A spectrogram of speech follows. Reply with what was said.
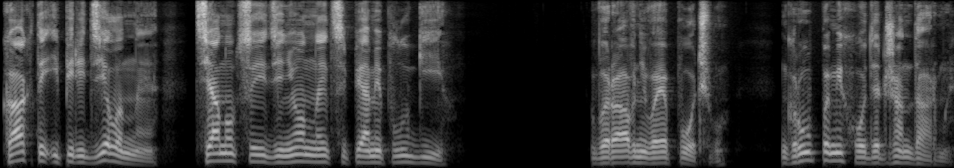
Как-то и переделанные, тянут соединенные цепями плуги, выравнивая почву. Группами ходят жандармы.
